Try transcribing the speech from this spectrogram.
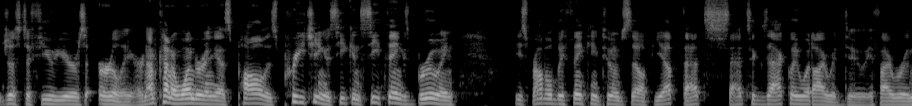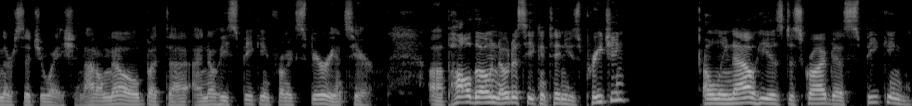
just a few years earlier. And I'm kind of wondering as Paul is preaching, as he can see things brewing, he's probably thinking to himself, "Yep, that's that's exactly what I would do if I were in their situation." I don't know, but uh, I know he's speaking from experience here. Uh, Paul, though, notice he continues preaching. Only now he is described as speaking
